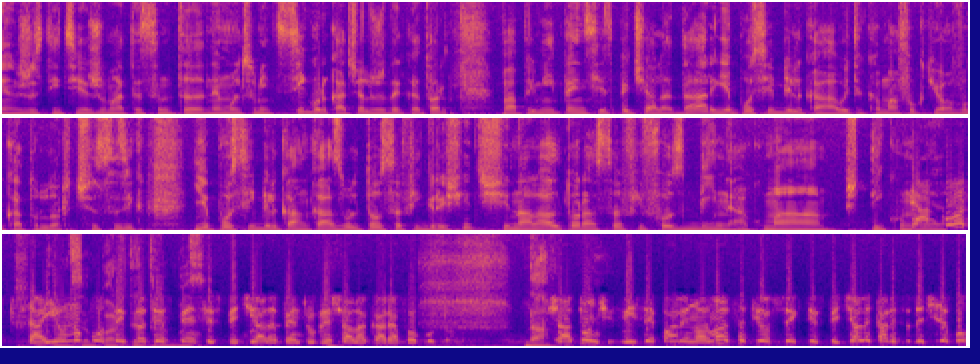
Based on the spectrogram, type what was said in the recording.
e în justiție, jumate sunt uh, nemulțumiți. Sigur că acel judecător va primi pensie specială, dar e posibil ca, uite că m-a făcut eu avocatul lor, ce să zic, e posibil ca în cazul tău să fi greșit și în al altora să fi fost bine. Acum știi cum De e. acord, dar eu cum se nu pot să-i împarte plătesc treaba asta. pensie specială pentru greșeala care a făcut-o. Da. Și atunci, mi se pare normal să fie o secție specială care să decide, bă,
